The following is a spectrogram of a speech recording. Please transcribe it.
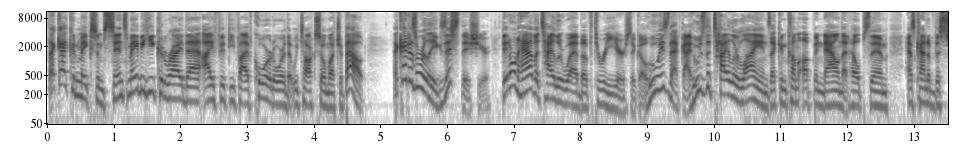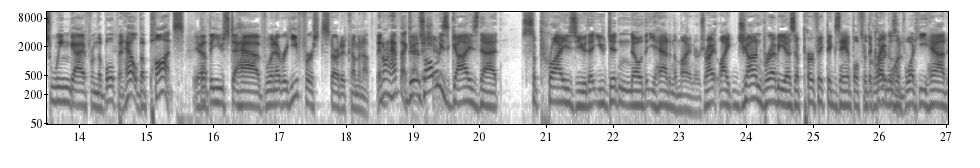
that guy could make some sense. Maybe he could ride that I-55 corridor that we talk so much about. That guy doesn't really exist this year. They don't have a Tyler Webb of three years ago. Who is that guy? Who's the Tyler Lyons that can come up and down that helps them as kind of the swing guy from the bullpen? Hell, the Ponce Yeah. that they used to have whenever he first started coming up. They don't have that guy. There's this year. always guys that surprise you that you didn't know that you had in the minors, right? Like John Brebbia is a perfect example for the Cardinals one. of what he had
